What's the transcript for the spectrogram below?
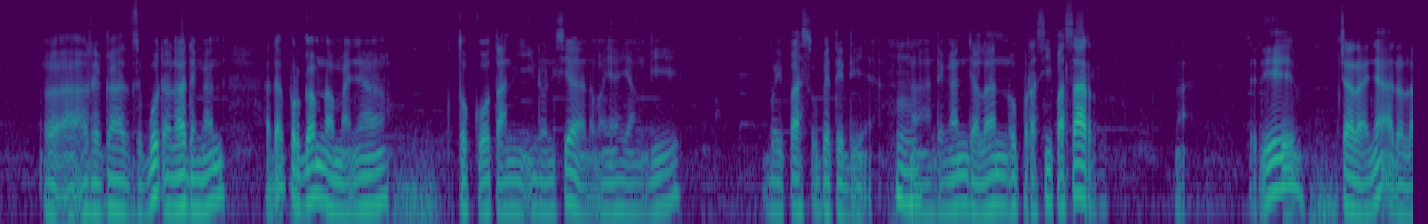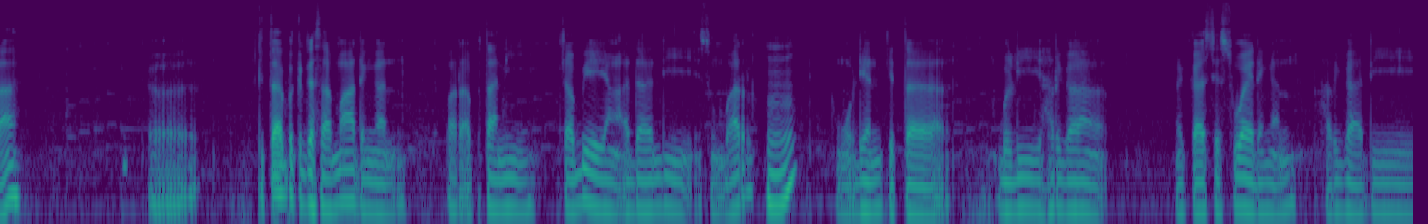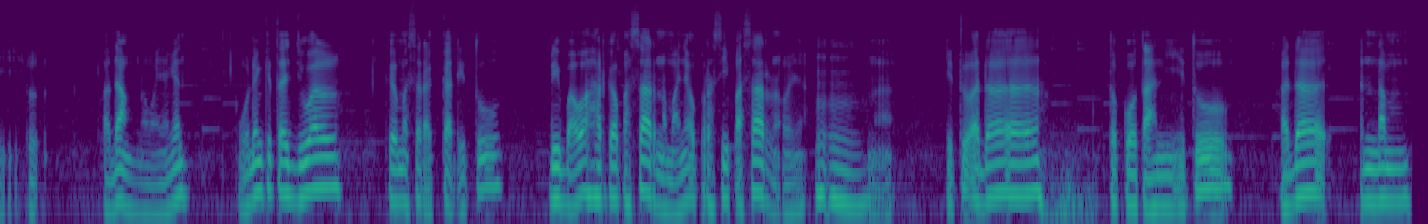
eh, harga tersebut adalah dengan ada program namanya Toko Tani Indonesia namanya yang di bypass UPTD-nya. Hmm. Nah, dengan jalan operasi pasar. Nah, jadi caranya adalah eh, kita bekerja sama dengan para petani cabai yang ada di Sumbar. Hmm. Kemudian kita beli harga mereka sesuai dengan harga di ladang namanya kan. Kemudian kita jual ke masyarakat itu di bawah harga pasar namanya operasi pasar namanya. Hmm. Nah, itu ada toko tani itu ada enam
